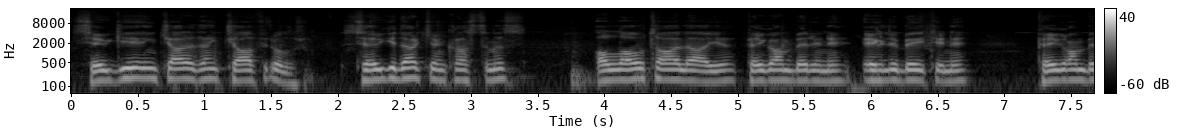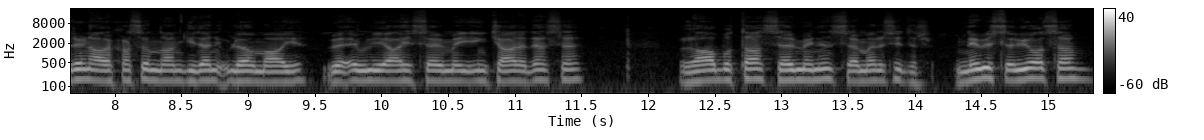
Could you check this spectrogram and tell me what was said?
Sevgiyi inkar eden kafir olur. Sevgi derken kastınız Allahu Teala'yı, peygamberini, ehli beytini, peygamberin arkasından giden ulemayı ve evliyayı sevmeyi inkar ederse rabıta sevmenin semerisidir. Nevi seviyorsam,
